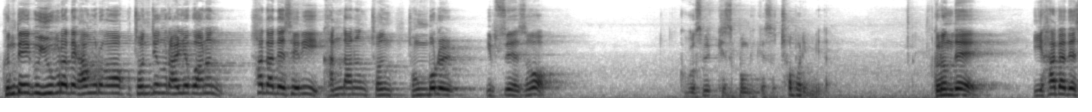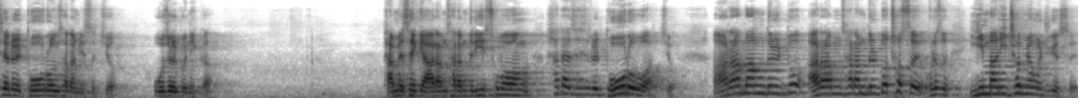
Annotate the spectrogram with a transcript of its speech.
근데 그 유브라데 강으로 가고 전쟁을 하려고 하는 하다데셀이 간다는 전, 정보를 입수해서 그것을 기습공격해서 쳐버립니다. 그런데 이 하다데셀을 도우러 온 사람이 있었죠. 5절 보니까 다메섹의 아람 사람들이 소바왕 하다데셀을 도우러 왔죠. 아람 왕들도 아람 사람들도 쳤어요. 그래서 2만 2천 명을 죽였어요.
